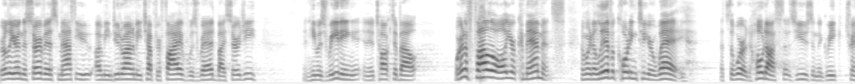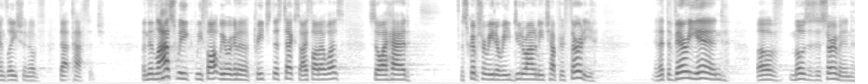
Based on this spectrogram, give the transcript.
Earlier in the service, Matthew, I mean, Deuteronomy chapter 5 was read by Sergi, and he was reading, and it talked about, we're going to follow all your commandments, and we're going to live according to your way. That's the word, hodos, that was used in the Greek translation of that passage. And then last week, we thought we were going to preach this text. I thought I was. So I had the scripture reader read Deuteronomy chapter 30. And at the very end of Moses' sermon,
